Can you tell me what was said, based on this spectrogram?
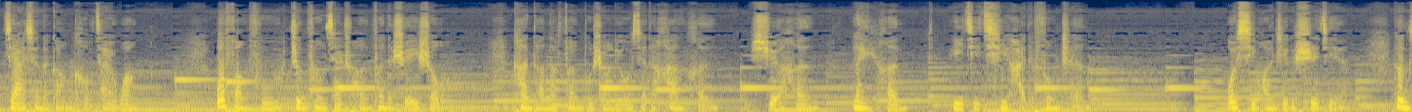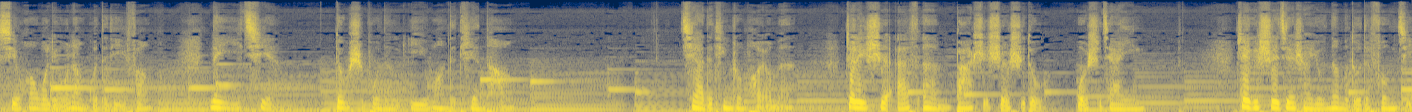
家乡的港口在望，我仿佛正放下船帆的水手。”看到那帆布上留下的汗痕、血痕、泪痕，以及漆海的风尘。我喜欢这个世界，更喜欢我流浪过的地方，那一切，都是不能遗忘的天堂。亲爱的听众朋友们，这里是 FM 八十摄氏度，我是佳音。这个世界上有那么多的风景，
